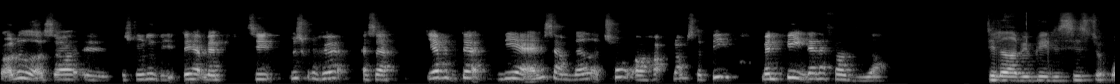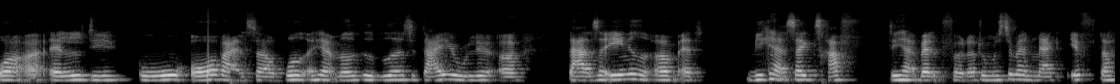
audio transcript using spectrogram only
bollede, og så øh, besluttede vi det her, men sige, nu skal du høre, altså, jamen, der, vi er alle sammen lavet af to og blomster bil, men bil, den er for videre. Det lader vi blive det sidste ord, og alle de gode overvejelser og råd er hermed givet videre til dig, Julie, og der er altså enighed om, at vi kan altså ikke træffe det her valg for dig. Du må simpelthen mærke efter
